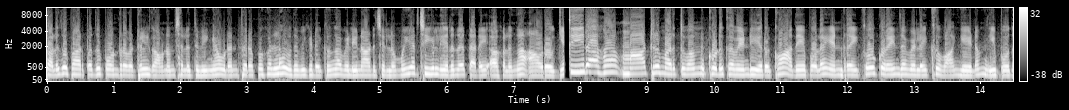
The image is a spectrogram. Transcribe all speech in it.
பழுது பார்ப்பது போன்றவற்றில் கவனம் செலுத்துவீங்க. உடன்பிறப்புகள்ல உதவி கிடைக்குங்க. வெளிநாடு செல்லும் முயற்சியில் இருந்த தடை அகலுங்க. ஆரோக்கியம் சீராக மாற்று மருத்துவம் கொடுக்க வேண்டி இருக்கும் அதே போல என்றைக்கோ குறைந்த விலைக்கு வாங்கிய இடம் இப்போது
